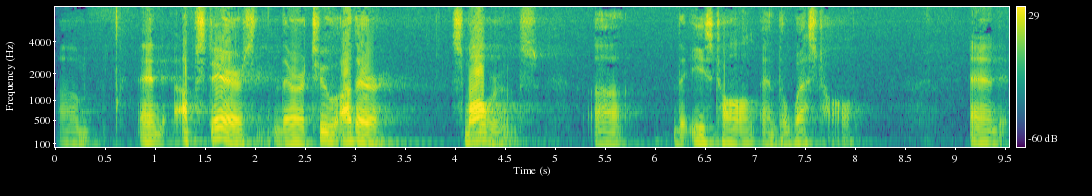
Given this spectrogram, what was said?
Um, and upstairs, there are two other small rooms, uh, the East Hall and the West Hall. And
